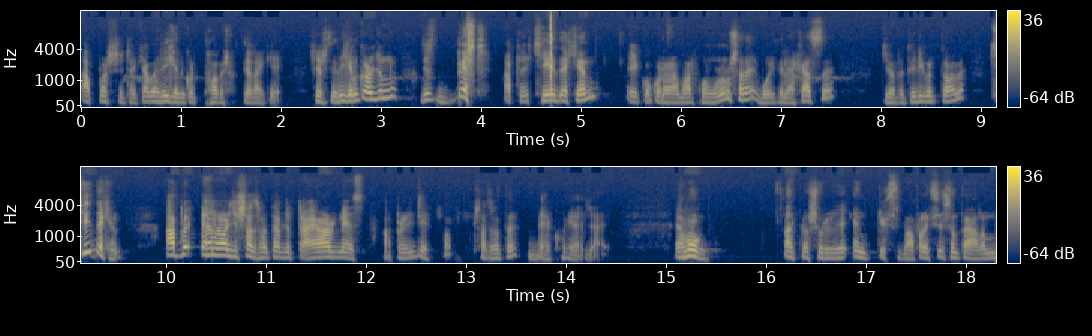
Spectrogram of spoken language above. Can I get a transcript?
আপনার সেটাকে আবার রিগেন করতে হবে শক্তিটাকে সেটা রিগেন করার জন্য জাস্ট বেস্ট আপনি খেয়ে দেখেন। এই কোকোনাট আমার ফর্মুলা অনুসারে বইতে লেখা আছে, কীভাবে তৈরি করতে হবে। খেয়ে দেখেন। আপনার এনার্জির সাথে সাথে, আপনার টায়ার্ডনেস আপনার যে সব সাথে সাথে ব্যাক হয়ে যায়। এবং আপনার শরীরে অ্যান্টি বাফারিং সিস্টেম থেকে আরম্ভ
